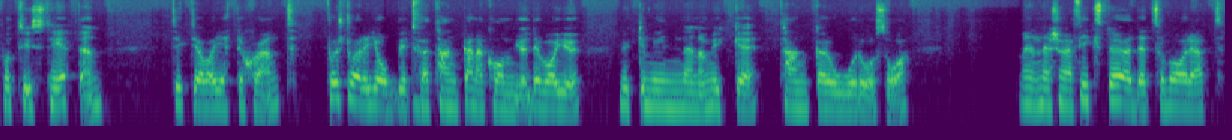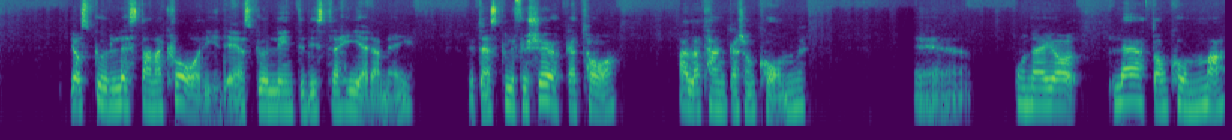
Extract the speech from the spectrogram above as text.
på tystheten. Tyckte jag var jätteskönt. Först var det jobbigt för att tankarna kom ju. Det var ju mycket minnen och mycket tankar och oro och så. Men eftersom jag fick stödet så var det att jag skulle stanna kvar i det. Jag skulle inte distrahera mig. Utan jag skulle försöka ta alla tankar som kom. Eh, och när jag lät dem komma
